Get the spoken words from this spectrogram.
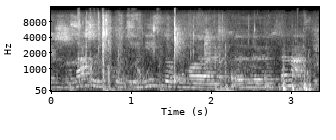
між нашим містом і містом е, е, канадським.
